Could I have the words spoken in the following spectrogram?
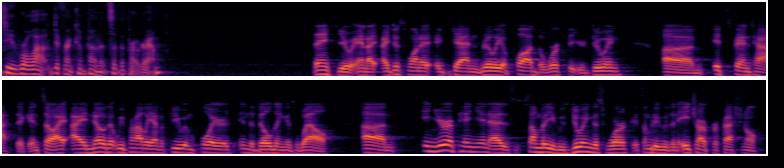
to roll out different components of the program. Thank you. And I, I just want to, again, really applaud the work that you're doing. Um, it's fantastic. And so I, I, know that we probably have a few employers in the building as well. Um, in your opinion, as somebody who's doing this work, as somebody who's an HR professional,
